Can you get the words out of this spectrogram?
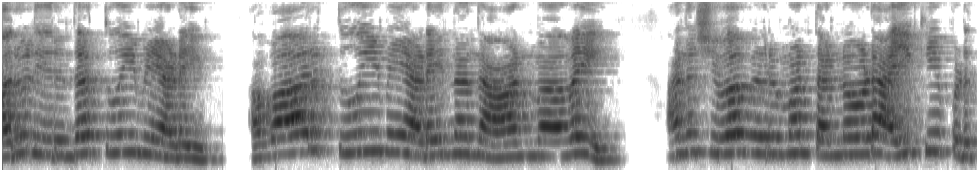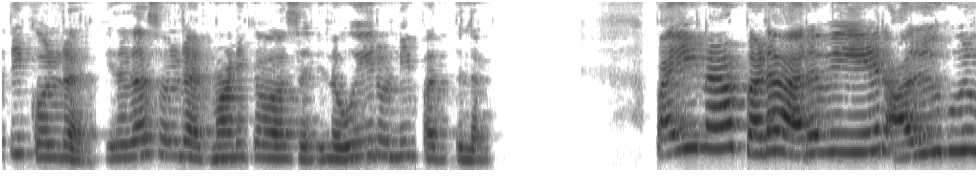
அருள் இருந்தால் தூய்மை அடையும். அவ்வாறு தூய்மை அடைந்த அந்த ஆன்மாவை அந்த சிவபெருமான் தன்னோட ஐக்கியப்படுத்தி கொள்றார். இதைதான் சொல்றார் மாணிக்கவாசர் இந்த உயிருண்ணி பத்துல. பைனா பட அறவியேர் அல்குல்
